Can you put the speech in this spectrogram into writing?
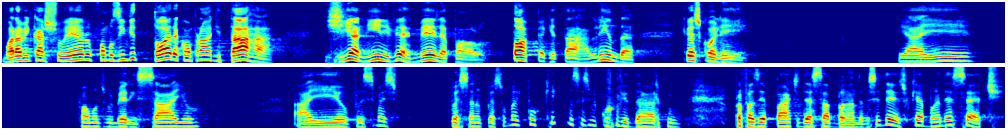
Morava em Cachoeiro, fomos em Vitória comprar uma guitarra. Giannini, vermelha, Paulo. Top a guitarra, linda, que eu escolhi. E aí, fomos no primeiro ensaio. Aí eu falei assim, mas conversando com o pessoal, mas por que, que vocês me convidaram para fazer parte dessa banda? Eu disse, Deus, porque a banda é sete.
